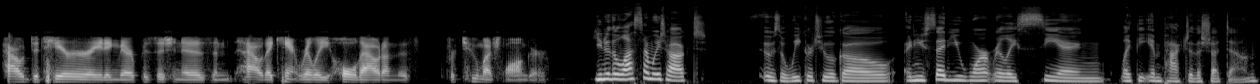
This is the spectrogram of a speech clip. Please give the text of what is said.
how deteriorating their position is and how they can't really hold out on this for too much longer. You know, the last time we talked, it was a week or two ago, and you said you weren't really seeing like the impact of the shutdown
